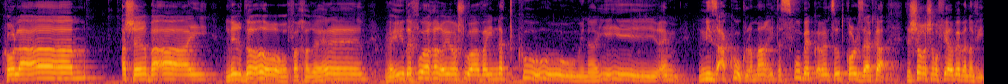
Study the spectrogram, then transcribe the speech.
כל העם אשר באי לרדוף אחריהם, וירדפו אחרי יהושע וינתקו מן העיר. הם נזעקו, כלומר התאספו באמצעות קול זעקה. זה שורש שמופיע הרבה בנביא.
